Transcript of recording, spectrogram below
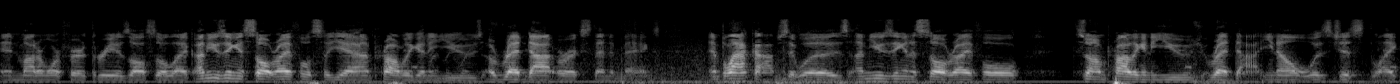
and Modern Warfare 3 is also like, I'm using assault rifle, so yeah, I'm probably going to use a red dot or extended mags. And Black Ops, it was I'm using an assault rifle, so I'm probably going to use red dot. You know, it was just like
